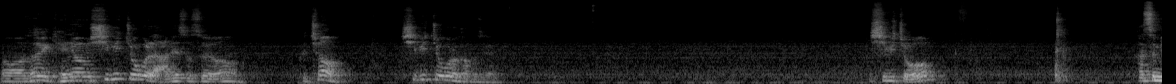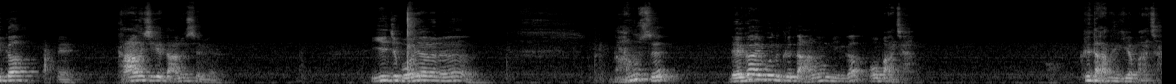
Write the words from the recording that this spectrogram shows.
어, 선생님 개념 12쪽을 안 했었어요 그쵸? 12쪽으로 가보세요 12쪽 갔습니까? 네. 다항식에 나누시면 이게 이제 뭐냐면은 나눗셈? 내가 알고 있는 그 나누기인가? 어 맞아. 그 나누기가 맞아.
